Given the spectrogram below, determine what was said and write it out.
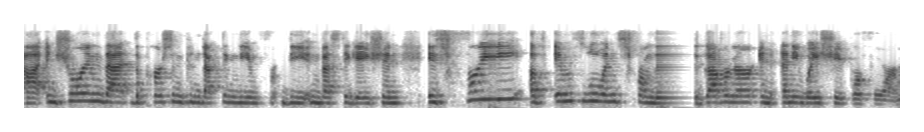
uh, ensuring that the person conducting the, the investigation is free of influence from the, the governor in any way, shape, or form.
